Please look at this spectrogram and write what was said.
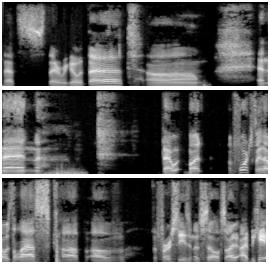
that's there we go with that. Um, and then that, but unfortunately, that was the last cup of the first season of Silph. So I, I became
